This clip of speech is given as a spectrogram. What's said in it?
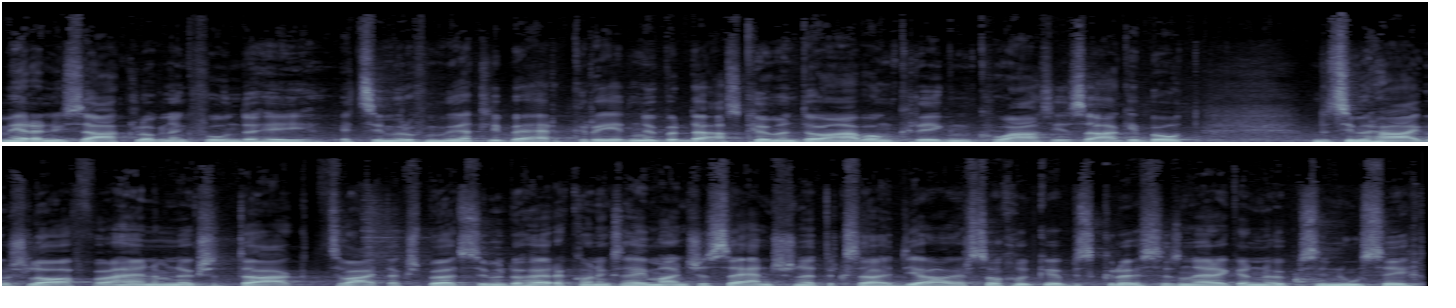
wir haben uns angeschaut und gefunden, hey, jetzt sind wir auf dem Mütliberg, reden über das, kommen hier an und kriegen quasi ein Angebot. Und dann sind wir heim geschlafen, haben am nächsten Tag, zwei Tage später, sind wir hierher gekommen und gesagt, hey, meinst du das ernst? Und dann hat er gesagt, ja, er sucht etwas Größeres und er hat etwas in Aussicht.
